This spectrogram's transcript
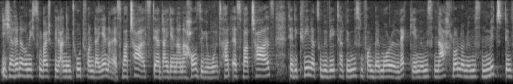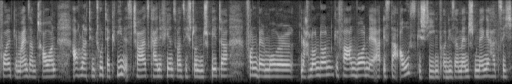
Ich erinnere mich zum Beispiel an den Tod von Diana. Es war Charles, der Diana nach Hause geholt hat. Es war Charles, der die Queen dazu bewegt hat, wir müssen von Balmoral weggehen, wir müssen nach London, wir müssen mit dem Volk gemeinsam trauern. Auch nach dem Tod der Queen ist Charles keine 24 Stunden später von Balmoral nach London gefahren worden. Er ist da ausgestiegen von dieser Menschenmenge, hat sich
